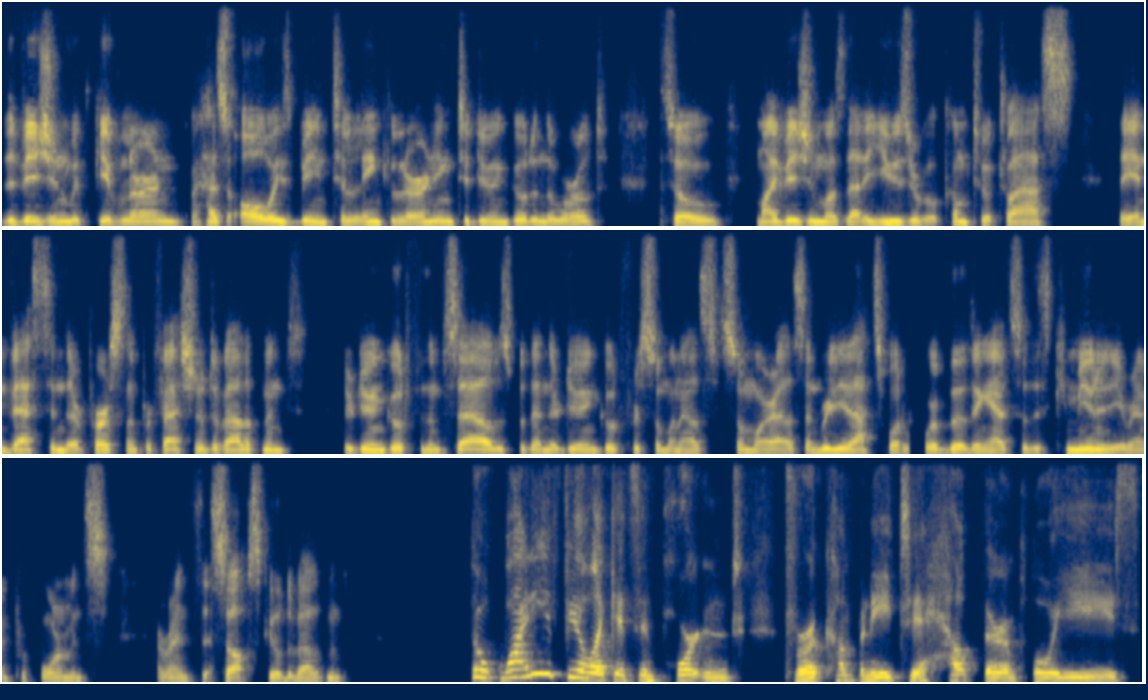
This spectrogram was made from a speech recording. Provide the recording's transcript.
the vision with Give Learn has always been to link learning to doing good in the world. So my vision was that a user will come to a class, they invest in their personal and professional development, they're doing good for themselves, but then they're doing good for someone else somewhere else. And really that's what we're building out. So this community around performance, around the soft skill development. So why do you feel like it's important for a company to help their employees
